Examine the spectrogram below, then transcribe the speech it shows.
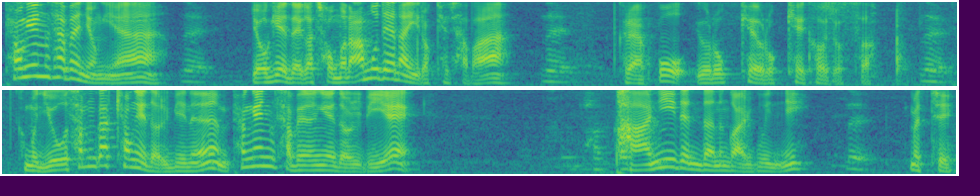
평행사변형이야. 네. 여기에 내가 점을 아무데나 이렇게 잡아. 네. 그래갖고 요렇게 요렇게 그어줬어. 네. 그러면 요 삼각형의 넓이는 평행사변형의 넓이의 바깥. 반이 된다는 거 알고 있니? 네. 맞지?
